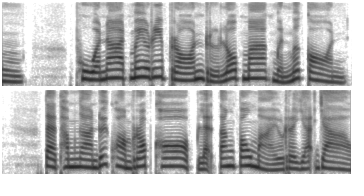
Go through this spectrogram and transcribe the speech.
งภูวนาถไม่รีบร้อนหรือโลภมากเหมือนเมื่อก่อน แต่ทำงานด้วยความรอบคอบและตั้งเป้าหมายระยะยาว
